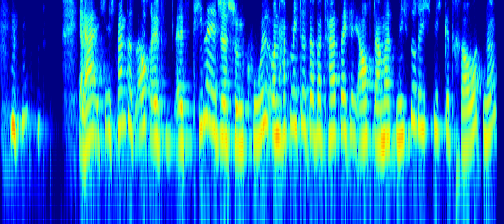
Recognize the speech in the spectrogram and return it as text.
Ja, ja ich, ich fand das auch als, als Teenager schon cool und habe mich das aber tatsächlich auch damals nicht so richtig getraut. Ne?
